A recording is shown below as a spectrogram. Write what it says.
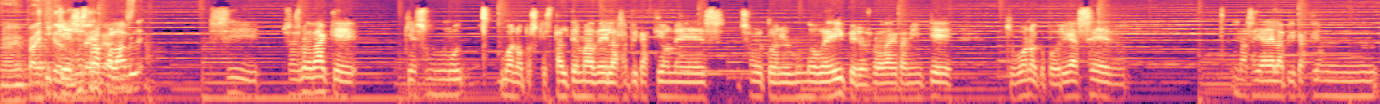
A mí me parece y que es extrapolable. Sí, o sea, es verdad que, que es muy. Bueno, pues que está el tema de las aplicaciones, sobre todo en el mundo gay, pero es verdad que también que, que bueno, que podría ser más allá de la aplicación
